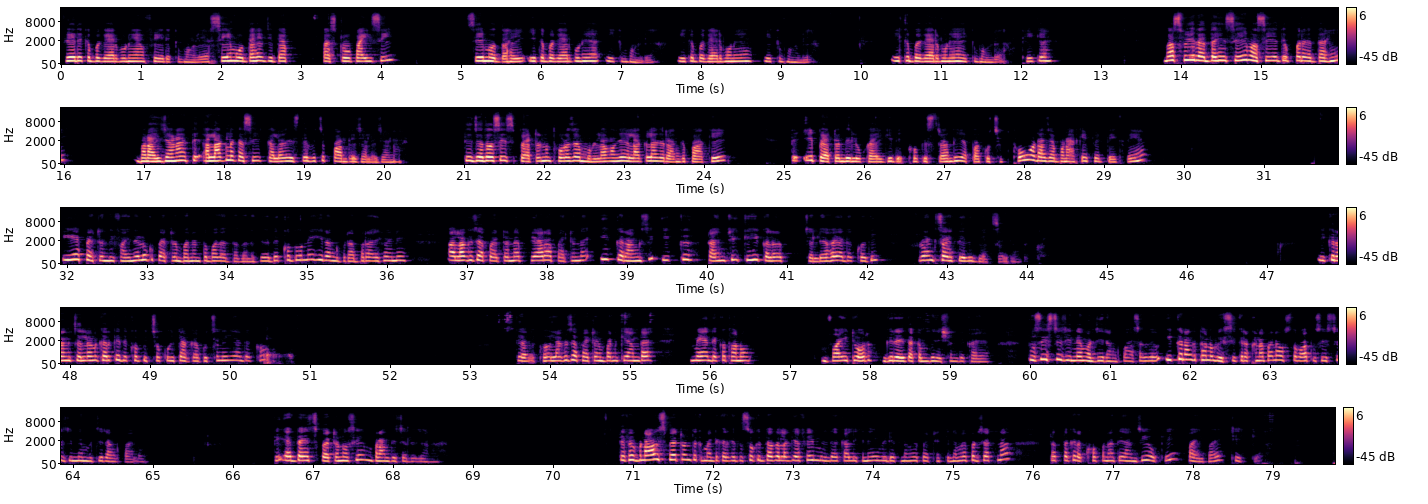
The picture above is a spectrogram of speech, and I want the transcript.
ਫਿਰ ਇੱਕ ਬਗੈਰ ਬੁਣਿਆ, ਫਿਰ ਇੱਕ ਬੁਣ ਲਿਆ। ਸੇਮ ਉਦਾਂ ਹੀ ਜਿੱਦਾਂ ਫਸਟ ਰੋ ਪਾਈ ਸੀ ਸੇਮ ਉਦਾਂ ਹੀ ਇੱਕ ਬਗੈਰ ਬੁਣਿਆ, ਇੱਕ ਬੁਣ ਲਿਆ। ਇੱਕ ਬਗੈਰ ਬੁਣਿਆ, ਇੱਕ ਬੁਣ ਲਿਆ। ਇੱਕ ਬਗੈਰ ਬੁਣਿਆ, ਇੱਕ ਬੁਣ ਲਿਆ। ਠੀਕ ਹੈ? ਬਸ ਫਿਰ ਇਦਾਂ ਹੀ ਸੇਮ ਅਸੀਂ ਇਹਦੇ ਉੱਪਰ ਇਦਾਂ ਹੀ ਬਣਾਈ ਜਾਣਾ ਤੇ ਅਲੱਗ-ਅਲੱਗ ਅਸੀਂ ਕਲਰ ਇਸ ਦੇ ਵਿੱਚ ਪਾਉਂਦੇ ਚਲੇ ਜਾਣਾ। ਤੇ ਜਦੋਂ ਅਸੀਂ ਇਸ ਪੈਟਰਨ ਨੂੰ ਥੋੜਾ ਜਿਹਾ ਮੁੜ ਲਾਵਾਂਗੇ, ਅਲੱਗ-ਅਲੱਗ ਰੰਗ ਪਾ ਕੇ, ਤੇ ਇਹ ਪੈਟਰਨ ਦੀ ਲੁੱਕ ਆਏਗੀ। ਦੇਖੋ ਕਿਸ ਤਰ੍ਹਾਂ ਦੀ ਆਪਾਂ ਕੁਝ ਥੋੜਾ ਜਿਹਾ ਬਣਾ ਕੇ ਫਿਰ ਦੇਖਦੇ ਹਾਂ। ਇਹ ਪੈਟਰਨ ਦੀ ਫਾਈਨਲ ਲੁੱਕ ਪੈਟਰਨ ਬਣਨ ਤੋਂ ਬਾਅਦ ਇਦਾਂ ਦਾ ਲੱਗੇਗਾ। ਦੇਖੋ ਦੋਨੇ ਹੀ ਰੰਗ ਬਰਾਬਰ ਆਏ ਹੋਏ ਨੇ। ਅਲੱਗ ਜਿਹਾ ਪੈਟਰਨ ਹੈ, ਪਿਆਰਾ ਪੈਟਰਨ ਹੈ। ਇੱਕ ਰੰਗ 'ਚ ਇੱਕ ਟਾਈਮ 'ਚ ਇੱਕ ਹੀ ਕਲਰ ਚੱਲਿਆ ਹੋਇਆ। ਦੇਖੋ ਇਹਦੀ ਫਰੰਟ ਸਾਈਡ ਤੇ ਇਹਦੀ ਬੈਕ ਸਾਈਡ ਹੈ, ਦੇਖੋ। ਇੱਕ ਰੰਗ ਚੱਲਣ ਕਰਕੇ ਦੇਖੋ ਪਿੱਛੋਂ ਕੋਈ ਧਾਗਾ ਕੁਝ ਨਹੀਂ ਹੈ, ਦੇਖੋ। ਤੇ ਆਹ ਦੇਖੋ ਅਲੱਗ ਜਿਹਾ ਪੈਟਰਨ ਬਣ ਕੇ ਆਂਦਾ ਹੈ ਮੈਂ ਦੇਖੋ ਤੁਹਾਨੂੰ ਵਾਈਟ ਔਰ ਗ੍ਰੇ ਦਾ ਕੰਬੀਨੇਸ਼ਨ ਦਿਖਾਇਆ ਤੁਸੀਂ ਇਸ 'ਚ ਜਿੰਨੇ ਮਰਜ਼ੀ ਰੰਗ ਪਾ ਸਕਦੇ ਹੋ ਇੱਕ ਰੰਗ ਤੁਹਾਨੂੰ ਬੇਸਿਕ ਰੱਖਣਾ ਪੈਣਾ ਉਸ ਤੋਂ ਬਾਅਦ ਤੁਸੀਂ ਇਸ 'ਚ ਜਿੰਨੇ ਮਰਜ਼ੀ ਰੰਗ ਪਾ ਲਓ ਤੇ ਇਦਾਂ ਇਸ ਪੈਟਰਨ ਨੂੰ ਅਸੀਂ ਬਣਾਉਂਦੇ ਚਲੇ ਜਾਣਾ ਤੇ ਫਿਰ ਬਣਾਓ ਇਸ ਪੈਟਰਨ ਤੇ ਕਮੈਂਟ ਕਰਕੇ ਦੱਸੋ ਕਿੱਦਾਂ ਦਾ ਲੱਗਿਆ ਫਿਰ ਮਿਲਦਾ ਕੱਲ ਇੱਕ ਨਈ ਵੀਡੀਓ ਇੱਕ ਨਵੇਂ ਪੈਟਰਨ ਇੱਕ ਨਵੇਂ ਪ੍ਰੋਜੈਕਟ ਨਾਲ ਤਦ ਤੱਕ ਰੱਖੋ ਆਪਣਾ ਧਿਆਨ ਜੀ okay bye bye take care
